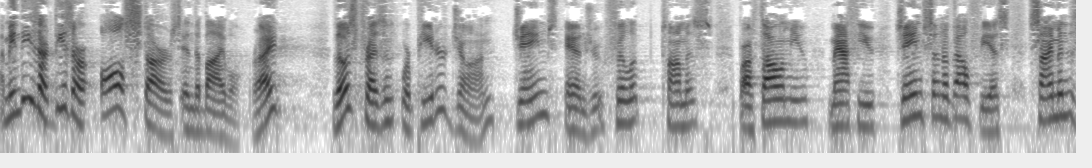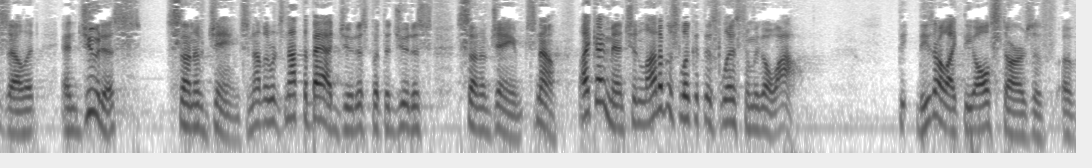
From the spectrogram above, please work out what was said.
I mean, these are, these are all stars in the Bible, right? Those present were Peter, John, James, Andrew, Philip, Thomas, Bartholomew, Matthew, James, son of Alphaeus, Simon the Zealot, and Judas, son of James. In other words, not the bad Judas, but the Judas, son of James. Now, like I mentioned, a lot of us look at this list and we go, wow, these are like the all stars of, of,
